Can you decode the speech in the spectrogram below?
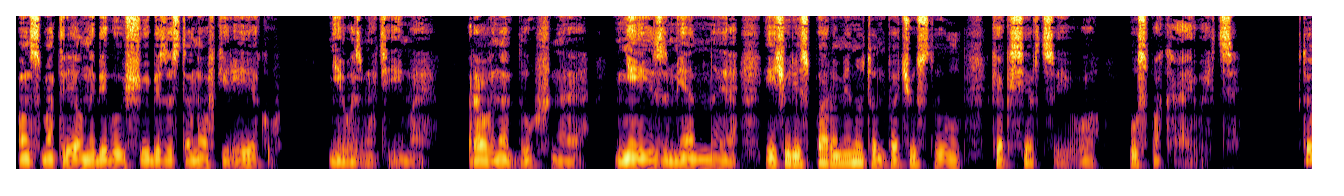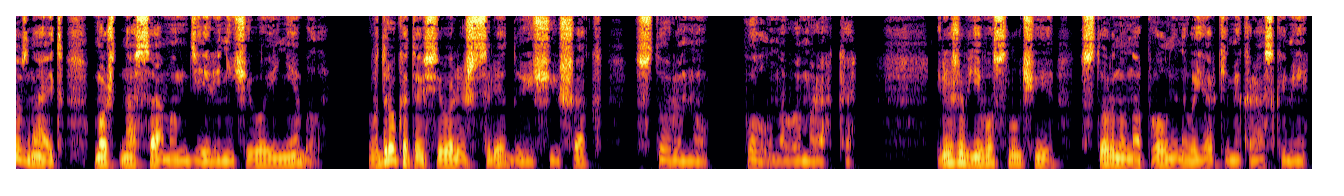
Он смотрел на бегущую без остановки реку, невозмутимая, равнодушная, неизменная, и через пару минут он почувствовал, как сердце его успокаивается. Кто знает, может, на самом деле ничего и не было. Вдруг это всего лишь следующий шаг в сторону полного мрака. Или же в его случае в сторону наполненного яркими красками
